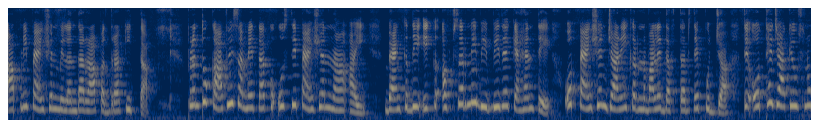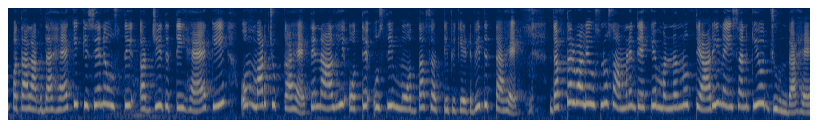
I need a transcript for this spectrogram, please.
ਆਪਣੀ ਪੈਨਸ਼ਨ ਮਿਲਣ ਦਾ ਰਾਹ ਪੱਧਰਾ ਕੀਤਾ। ਪਰੰਤੂ ਕਾਫੀ ਸਮੇਂ ਤੱਕ ਉਸ ਦੀ ਪੈਨਸ਼ਨ ਨਾ ਆਈ। ਬੈਂਕ ਦੀ ਇੱਕ ਅਫਸਰਨੀ ਬੀਬੀ ਦੇ ਕਹਿਣ ਤੇ ਉਹ ਪੈਨਸ਼ਨ ਜਾਰੀ ਕਰਨ ਵਾਲੇ ਦਫ਼ਤਰ ਤੇ ਪੁੱਜਾ ਤੇ ਉੱਥੇ ਜਾ ਕੇ ਉਸ ਨੂੰ ਪਤਾ ਲੱਗਦਾ ਹੈ ਕਿ ਕਿਸੇ ਨੇ ਉਸ ਦੀ ਅਰਜ਼ੀ ਦਿੱਤੀ ਹੈ ਕਿ ਉਹ ਮਰ ਚੁੱਕਾ ਹੈ ਤੇ ਨਾਲ ਹੀ ਉੱਥੇ ਉਸ ਦੀ ਮੌਤ ਦਾ ਸਰਟੀਫਿਕੇਟ ਵੀ ਦਿੱਤਾ ਹੈ। ਦਫ਼ਤਰ ਵਾਲੇ ਉਸ ਨੂੰ ਸਾਹਮਣੇ ਦੇਖ ਕੇ ਮੰਨਣ ਨੂੰ ਤਿਆਰ ਹੀ ਨਹੀਂ ਸਨ ਕਿ ਉਹ ਜਿਉਂਦਾ ਹੈ।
